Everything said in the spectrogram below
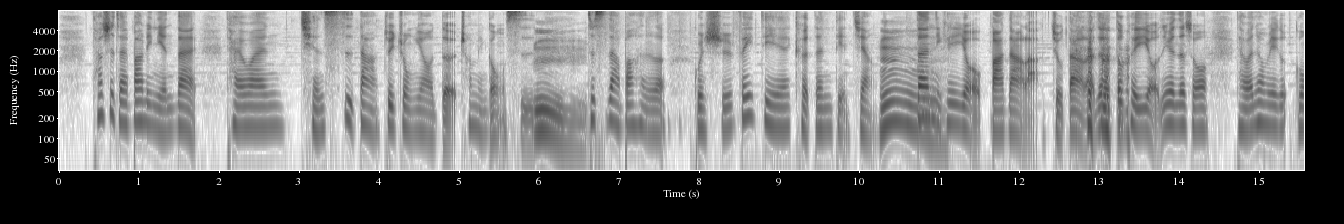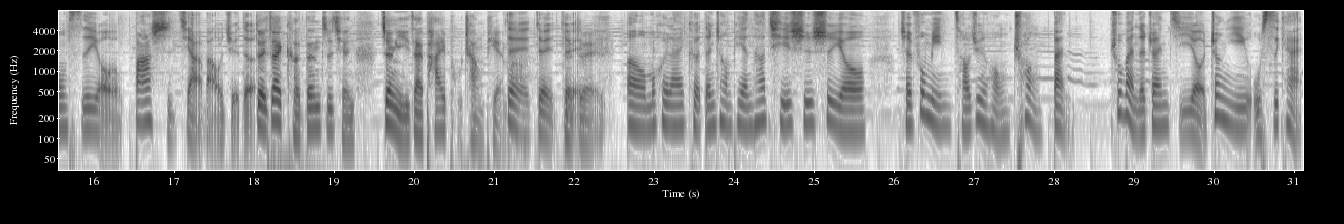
它是在八零年代台湾前四大最重要的唱片公司，嗯，这四大包含了滚石、飞碟、可登、点将，嗯，但你可以有八大啦、九大啦，这个都可以有，因为那时候台湾唱片公司有八十家吧，我觉得。对，在可登之前，郑怡在拍谱唱片嘛，对对对。对，呃，我们回来可登唱片，它其实是由陈富明、曹俊宏创办，出版的专辑有郑怡、伍思凯。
